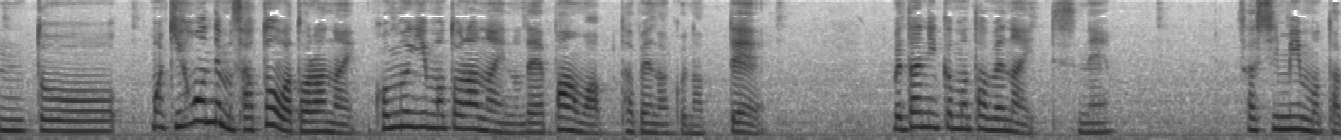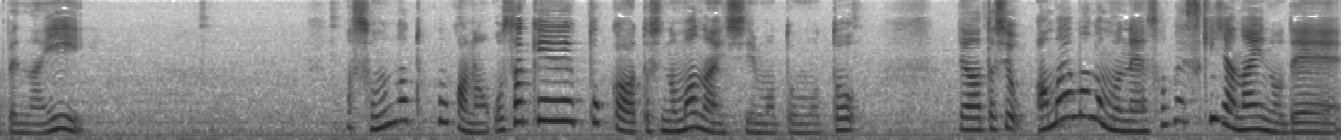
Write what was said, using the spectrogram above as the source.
うんとまあ基本でも砂糖は取らない。小麦も取らないのでパンは食べなくなって。豚肉も食べないですね。刺身も食べない。あ、そんなとこかな。お酒とか私飲まないしもともと。で私甘いものもねそんなに好きじゃないので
